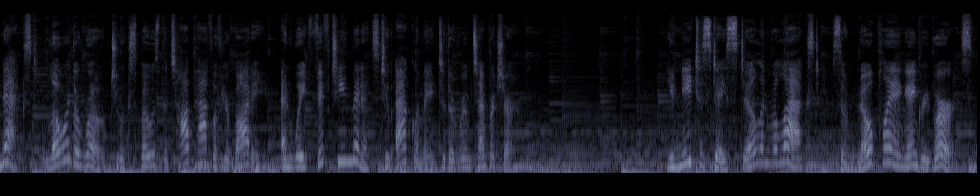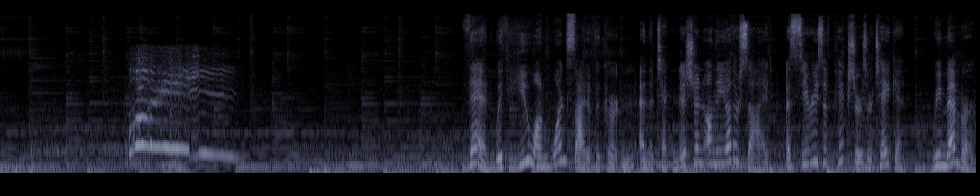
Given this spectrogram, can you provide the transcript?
Next, lower the robe to expose the top half of your body and wait 15 minutes to acclimate to the room temperature. You need to stay still and relaxed, so no playing Angry Birds. Then, with you on one side of the curtain and the technician on the other side, a series of pictures are taken. Remember,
